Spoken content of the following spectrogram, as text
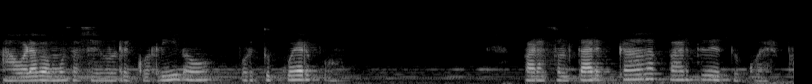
Ahora vamos a hacer un recorrido por tu cuerpo para soltar cada parte de tu cuerpo.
